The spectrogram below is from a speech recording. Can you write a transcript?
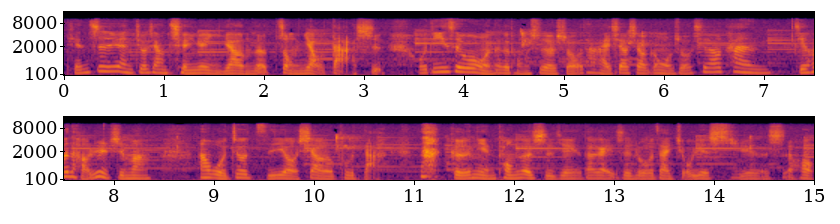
填志愿就像签约一样的重要大事。我第一次问我那个同事的时候，他还笑笑跟我说是要看结婚的好日子吗？啊，我就只有笑而不答。那隔年同个时间，也大概也是落在九月十月的时候。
